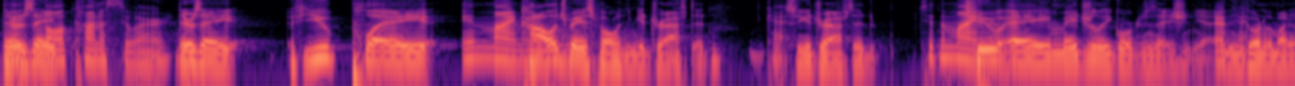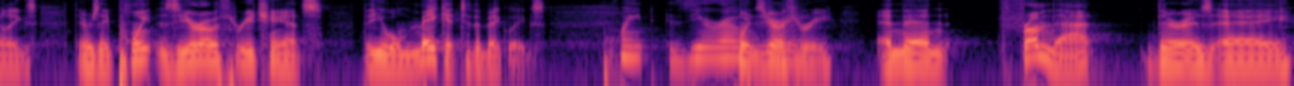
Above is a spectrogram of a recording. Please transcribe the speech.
There's a- baseball connoisseur There's a if you play in minor college league. baseball and you get drafted, Okay, so you get drafted to the minor to league. a major league organization, yeah, and you Okay. go to the minor leagues. There's a .03 chance that you will make it to the big leagues. point zero .03, and then from that there is a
